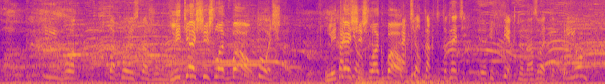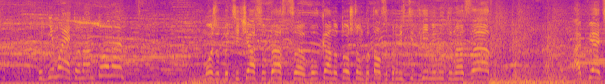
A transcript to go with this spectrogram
И вот такой, скажем, Летящий шлагбаум. точно. Летящий хотел- шлагбаум. Хотел как-то, знаете, э, эффектно назвать этот прием. Поднимает он Антона. Может быть, сейчас удастся Вулкану то, что он пытался провести две минуты назад. Опять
